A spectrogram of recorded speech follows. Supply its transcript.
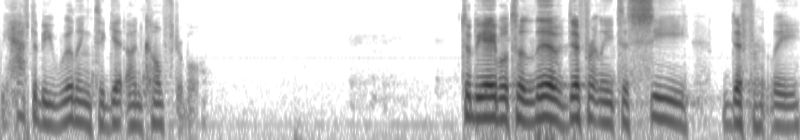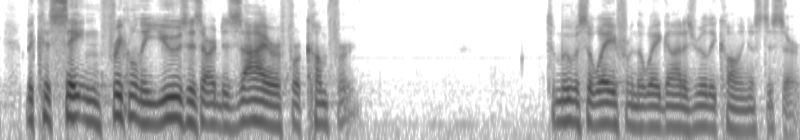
we have to be willing to get uncomfortable, to be able to live differently, to see differently, because Satan frequently uses our desire for comfort to move us away from the way God is really calling us to serve.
